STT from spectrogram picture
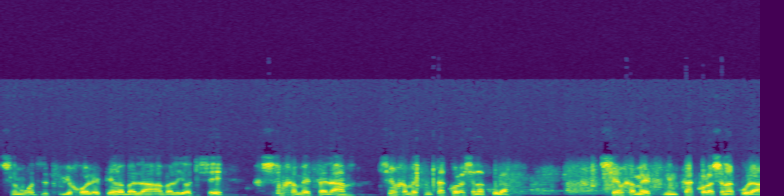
שלמרות שזה כביכול היתר הבלה, אבל היות ששם חמץ עליו, שם חמץ נמצא כל השנה כולה. שם חמץ נמצא כל השנה כולה.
